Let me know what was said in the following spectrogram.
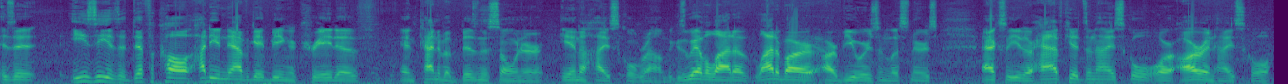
Is it easy? Is it difficult? How do you navigate being a creative and kind of a business owner in a high school realm? Because we have a lot of lot of our, Yeah. our viewers and listeners actually either have kids in high school or are in high school,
